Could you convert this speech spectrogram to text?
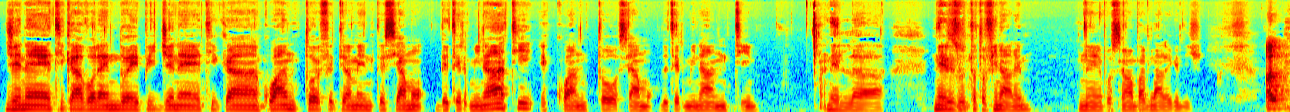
genetica, volendo epigenetica, quanto effettivamente siamo determinati e quanto siamo determinanti nel, nel risultato finale? Ne possiamo parlare, che dici? All...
